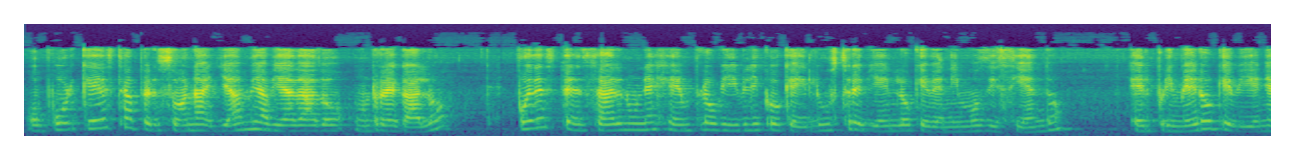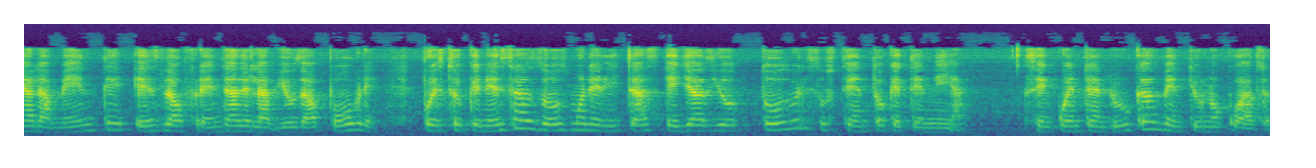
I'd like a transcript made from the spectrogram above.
¿O porque esta persona ya me había dado un regalo? ¿Puedes pensar en un ejemplo bíblico que ilustre bien lo que venimos diciendo? El primero que viene a la mente es la ofrenda de la viuda pobre, puesto que en esas dos moneditas ella dio todo el sustento que tenía. Se encuentra en Lucas 21.4.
